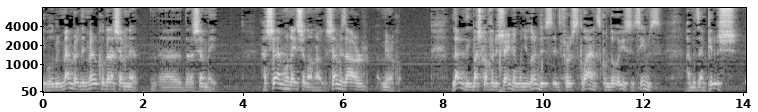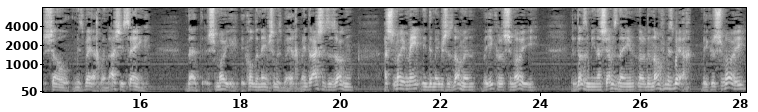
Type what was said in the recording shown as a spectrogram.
he will remember the miracle that Hashem uh, that Hashem made. Hashem hu shalom. Hashem is our miracle. When you learn this at first glance, it seems Pirush Shel Mizbeach, when Rashi is saying that Shmoi, he called the name Shem Mizbeach, meint Rashi zu sagen, Shmoi meint nicht dem Eibisches Namen, Vayikra Shmoi, it doesn't mean Hashem's name, nor the name from Mizbeach. Vayikra Shmoi,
